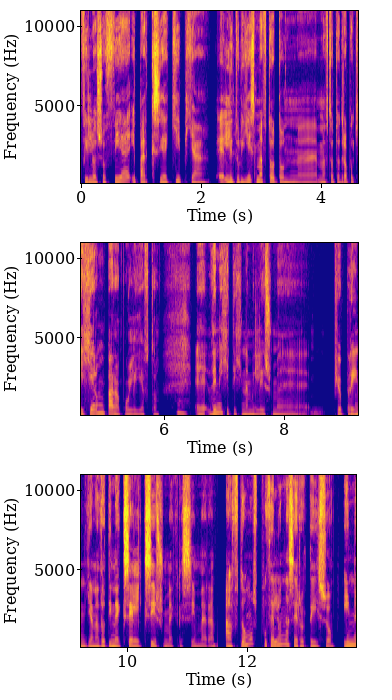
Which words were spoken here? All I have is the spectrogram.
φιλοσοφία υπαρξιακή πια. Ε, λειτουργήσει με, αυτό τον, ε, με αυτόν τον τρόπο και χαίρομαι πάρα πολύ γι' αυτό. Ε, δεν είχε τύχει να μιλήσουμε πιο πριν για να δω την εξέλιξή σου μέχρι σήμερα. Αυτό όμως που θέλω να σε ρωτήσω είναι.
